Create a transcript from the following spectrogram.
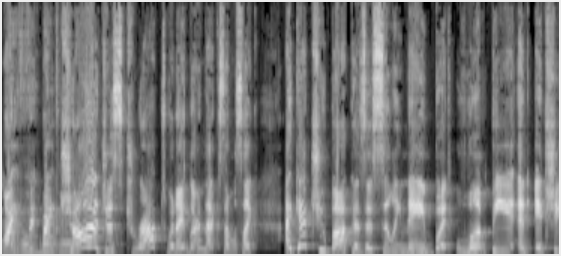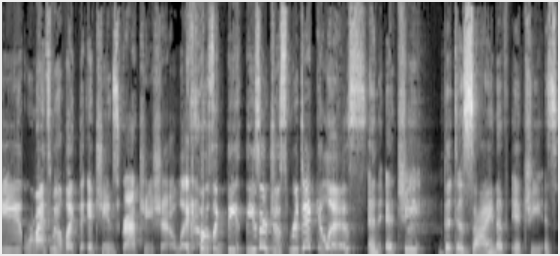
my Oh my, my jaw just dropped when I learned that because I was like, I get Chewbacca's a silly name, but Lumpy and Itchy reminds me of like the Itchy and Scratchy show. Like I was like, these, these are just ridiculous. And Itchy, the design of Itchy is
